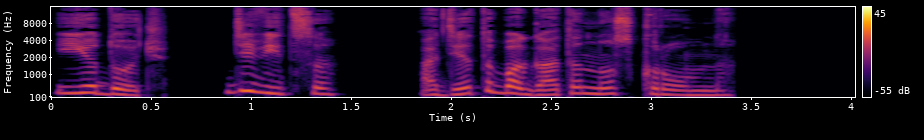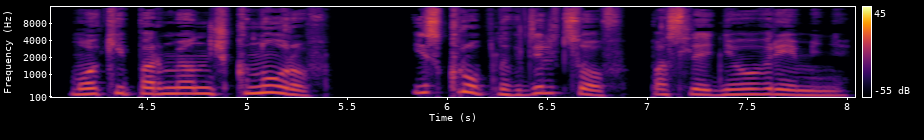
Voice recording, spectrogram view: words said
ее дочь, девица, одета богато, но скромно. Мокий Парменыч Кнуров, из крупных дельцов последнего времени,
